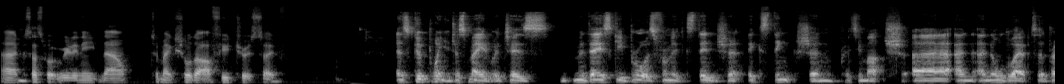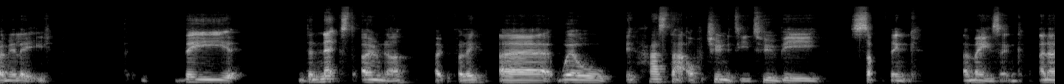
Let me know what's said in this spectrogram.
because uh, that's what we really need now to make sure that our future is safe it's a good point you just made, which is Madejski brought us from extinction, extinction pretty much, uh, and and all the way up to the Premier League. The the next owner, hopefully, uh, will it has that opportunity to be something amazing. And I,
